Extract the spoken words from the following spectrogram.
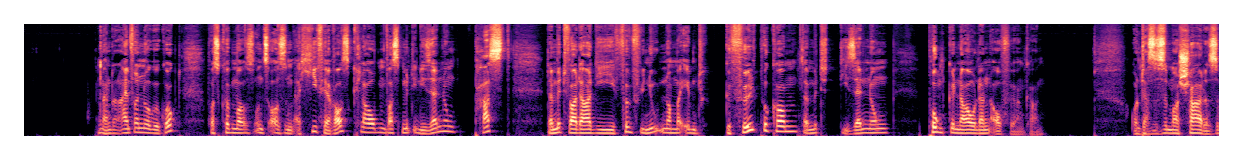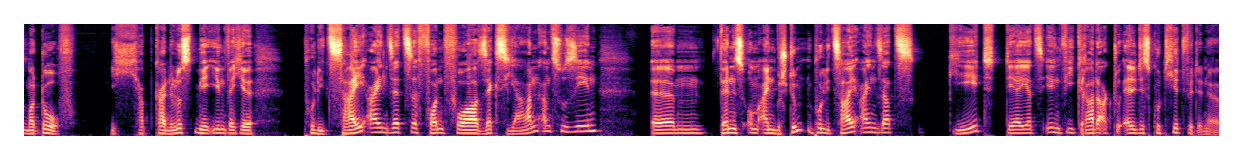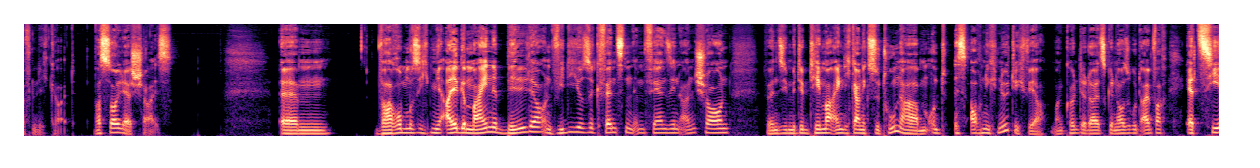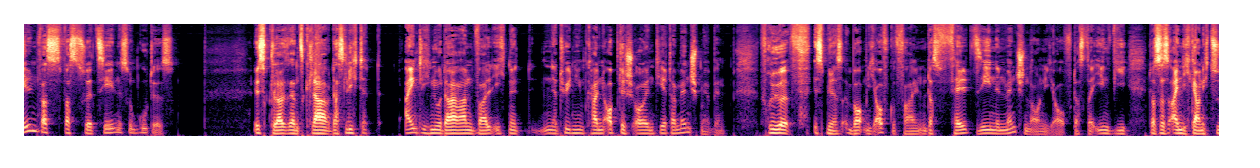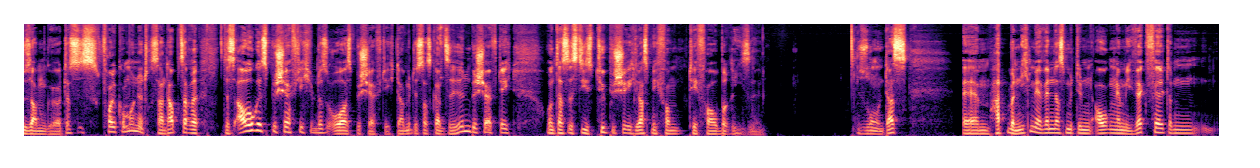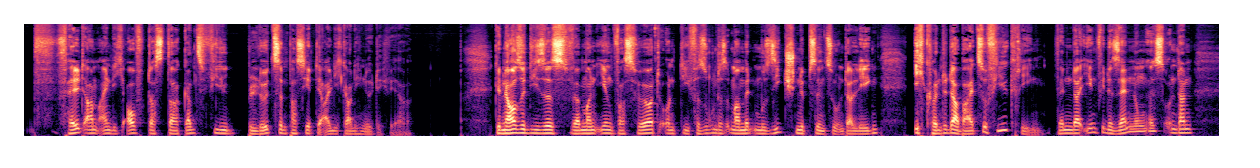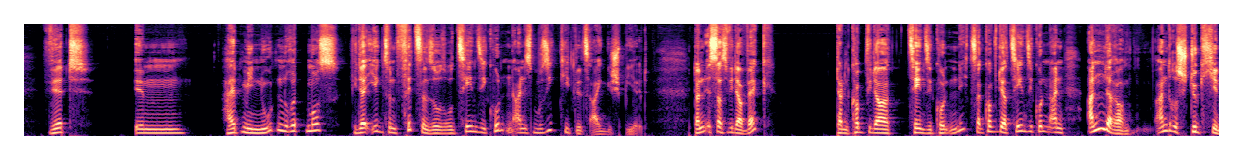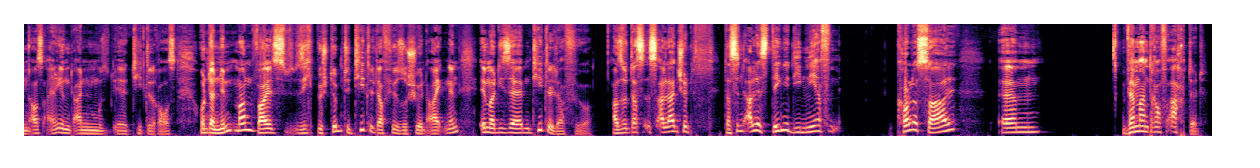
Man hat dann einfach nur geguckt, was können wir uns aus dem Archiv herausklauben, was mit in die Sendung passt, damit wir da die fünf Minuten nochmal eben gefüllt bekommen, damit die Sendung punktgenau dann aufhören kann. Und das ist immer schade, das ist immer doof. Ich habe keine Lust, mir irgendwelche Polizeieinsätze von vor sechs Jahren anzusehen. Ähm, wenn es um einen bestimmten Polizeieinsatz geht, der jetzt irgendwie gerade aktuell diskutiert wird in der Öffentlichkeit. Was soll der Scheiß? Ähm, warum muss ich mir allgemeine Bilder und Videosequenzen im Fernsehen anschauen, wenn sie mit dem Thema eigentlich gar nichts zu tun haben und es auch nicht nötig wäre? Man könnte da jetzt genauso gut einfach erzählen, was, was zu erzählen ist und gut ist. Ist klar, ganz klar, das liegt eigentlich nur daran, weil ich ne, natürlich kein optisch orientierter Mensch mehr bin. Früher ist mir das überhaupt nicht aufgefallen und das fällt sehenden Menschen auch nicht auf, dass da irgendwie, dass das eigentlich gar nicht zusammengehört. Das ist vollkommen uninteressant. Hauptsache, das Auge ist beschäftigt und das Ohr ist beschäftigt. Damit ist das ganze Hirn beschäftigt und das ist dieses typische, ich lasse mich vom TV berieseln. So, und das ähm, hat man nicht mehr, wenn das mit den Augen nämlich wegfällt, dann fällt einem eigentlich auf, dass da ganz viel Blödsinn passiert, der eigentlich gar nicht nötig wäre. Genauso dieses, wenn man irgendwas hört und die versuchen das immer mit Musikschnipseln zu unterlegen. Ich könnte dabei zu viel kriegen. Wenn da irgendwie eine Sendung ist und dann wird im Halbminuten-Rhythmus wieder irgendein so Fitzel, so, so 10 Sekunden eines Musiktitels eingespielt. Dann ist das wieder weg dann kommt wieder 10 Sekunden nichts, dann kommt wieder 10 Sekunden ein anderer, anderes Stückchen aus irgendeinem äh, Titel raus. Und dann nimmt man, weil es sich bestimmte Titel dafür so schön eignen, immer dieselben Titel dafür. Also das ist allein schon, das sind alles Dinge, die nerven kolossal, ähm, wenn man drauf achtet.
